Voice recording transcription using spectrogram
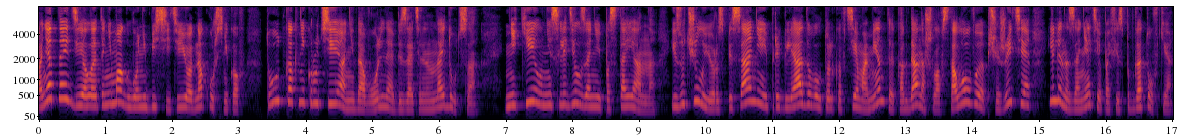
Понятное дело, это не могло не бесить ее однокурсников. Тут, как ни крути, они довольны обязательно найдутся. Никейл не следил за ней постоянно, изучил ее расписание и приглядывал только в те моменты, когда нашла в столовую, общежитие или на занятия по физподготовке.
